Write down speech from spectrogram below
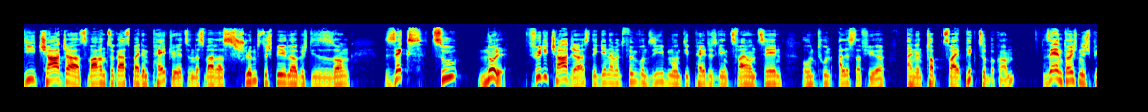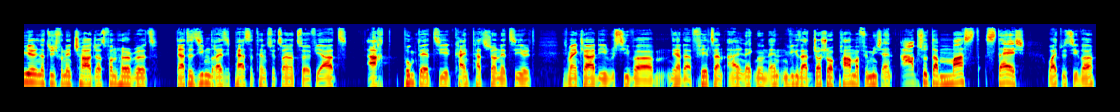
Die Chargers waren zu Gast bei den Patriots und das war das schlimmste Spiel, glaube ich, diese Saison. 6 zu 0 für die Chargers. Die gehen damit 5 und 7 und die Patriots gehen 2 und 10 und tun alles dafür, einen Top 2 Pick zu bekommen. Sehr enttäuschendes Spiel natürlich von den Chargers, von Herbert. Der hatte 37 Pass-Attempts für 212 Yards, 8 Punkte erzielt, kein Touchdown erzielt. Ich meine, klar, die Receiver, ja, da fehlt es an allen Ecken und Enden. Wie gesagt, Joshua Palmer für mich ein absoluter Must-Stash Wide Receiver.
